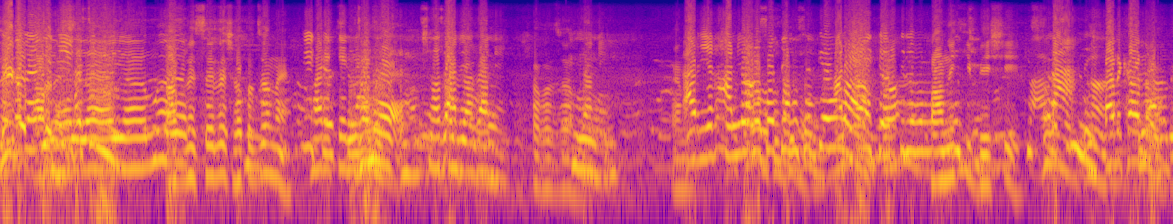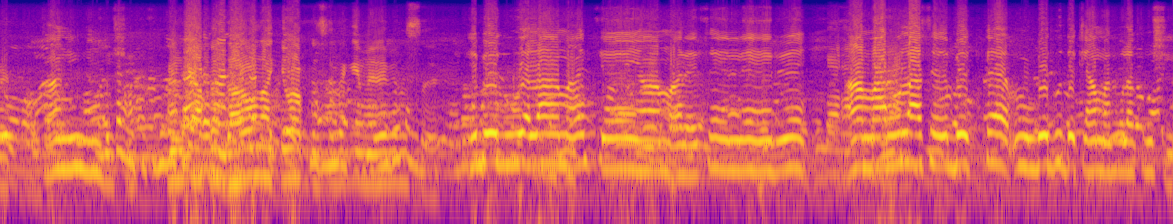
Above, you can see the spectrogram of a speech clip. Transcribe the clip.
দিবে কেন হ্যাঁ, সাঁতার জানে। জানে। সাঁতার জানে। আর এর হানি ওরা সত্যি মুসে কেউ না পানি কি বেশি? না। পানি নেই বেশি। কিন্তু আপনার ধারণা কেউ আপনার ছেলেকে মেরে ফেলছে? এ বেগুলা মাছে আমার ছেলে রে। আমার ওলা সে বেগু দেখলে আমার ওলা খুশি।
